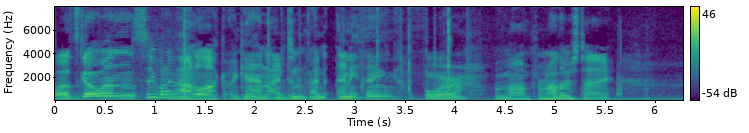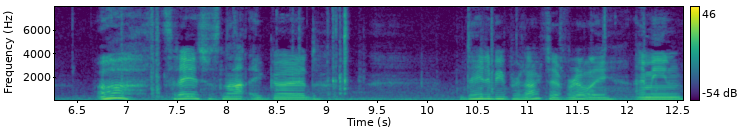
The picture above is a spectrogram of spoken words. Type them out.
let's go and see what I out of luck again. I didn't find anything for my mom for Mother's Day. Oh, today is just not a good day to be productive, really. I mean,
